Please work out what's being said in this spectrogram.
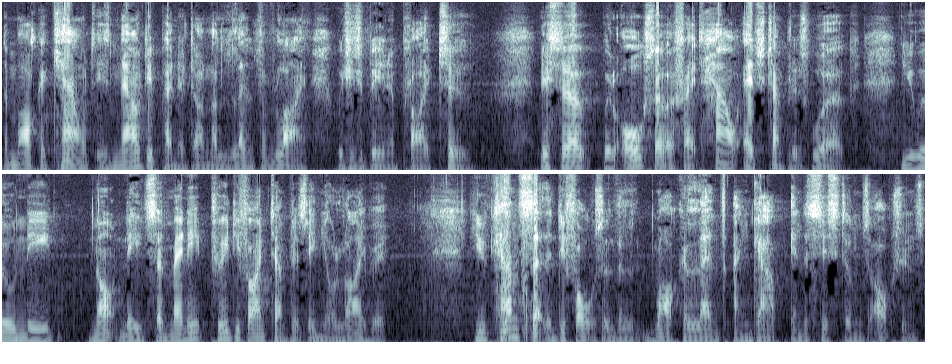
The marker count is now dependent on the length of line which is being applied to. This uh, will also affect how edge templates work. You will need not need so many predefined templates in your library. You can set the defaults of the marker length and gap in the system's options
